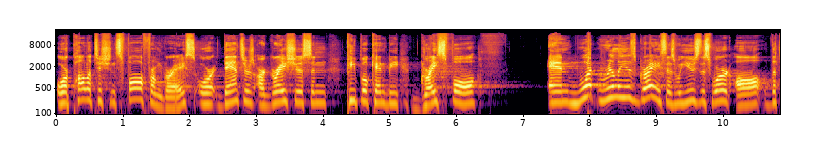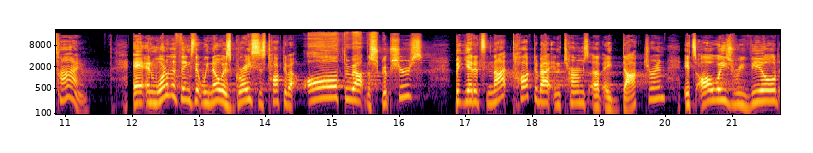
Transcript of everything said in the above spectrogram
or politicians fall from grace, or dancers are gracious and people can be graceful. And what really is grace as we use this word all the time? And one of the things that we know is grace is talked about all throughout the scriptures, but yet it's not talked about in terms of a doctrine. It's always revealed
